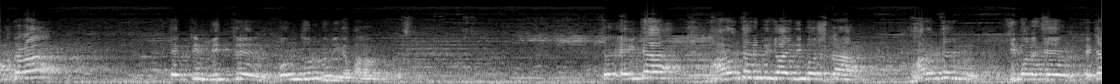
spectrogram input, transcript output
আপনারা একটি মিত্রের বন্ধুর ভূমিকা পালন করেছেন। তো এইটা ভারতের বিজয় দিবস না, ভারতের কি বলে যে এটা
